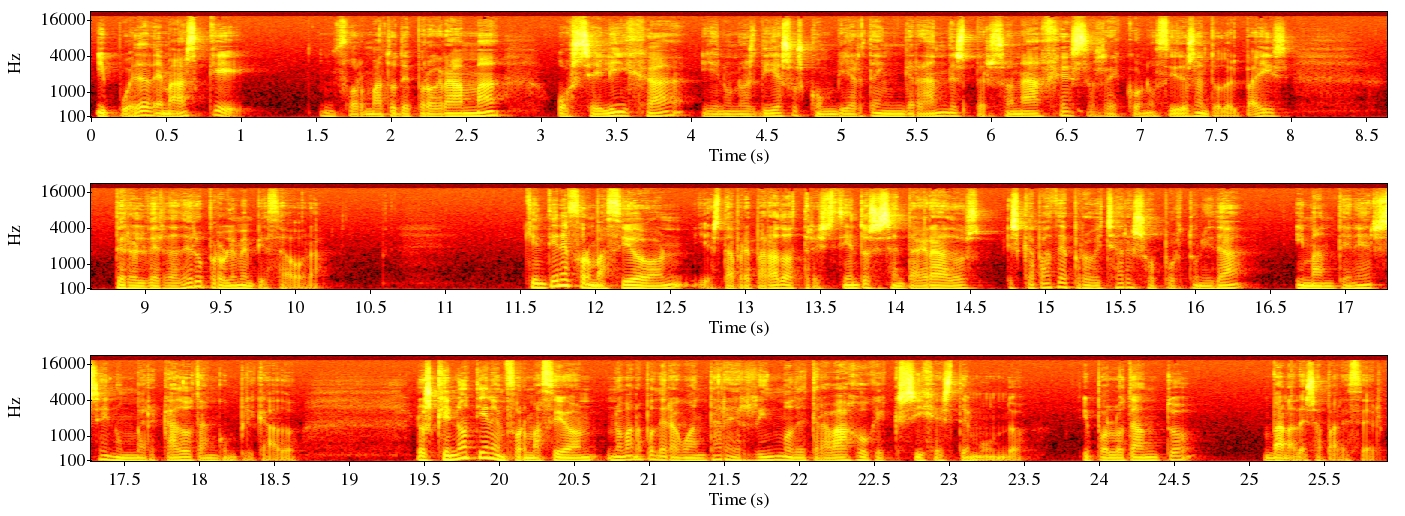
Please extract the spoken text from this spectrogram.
Y puede además que un formato de programa os elija y en unos días os convierta en grandes personajes reconocidos en todo el país. Pero el verdadero problema empieza ahora. Quien tiene formación y está preparado a 360 grados es capaz de aprovechar esa oportunidad y mantenerse en un mercado tan complicado. Los que no tienen formación no van a poder aguantar el ritmo de trabajo que exige este mundo y por lo tanto van a desaparecer.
